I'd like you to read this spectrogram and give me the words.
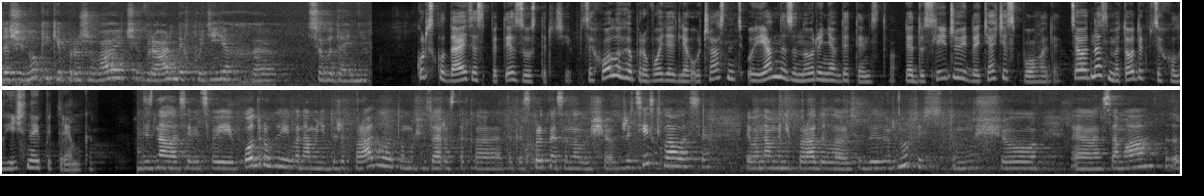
для жінок, які проживають в реальних подіях сьогодення. Курс складається з п'яти зустрічей. Психологи проводять для учасниць уявне занурення в дитинство, де досліджують дитячі спогади. Це одна з методик психологічної підтримки. Дізналася від своєї подруги, і вона мені дуже порадила, тому що зараз така, таке скрутне становище в житті склалося, і вона мені порадила сюди звернутися, тому що е, сама е,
